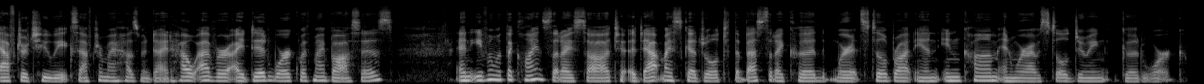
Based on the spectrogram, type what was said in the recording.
after two weeks, after my husband died, however, I did work with my bosses and even with the clients that I saw to adapt my schedule to the best that I could, where it still brought in income and where I was still doing good work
